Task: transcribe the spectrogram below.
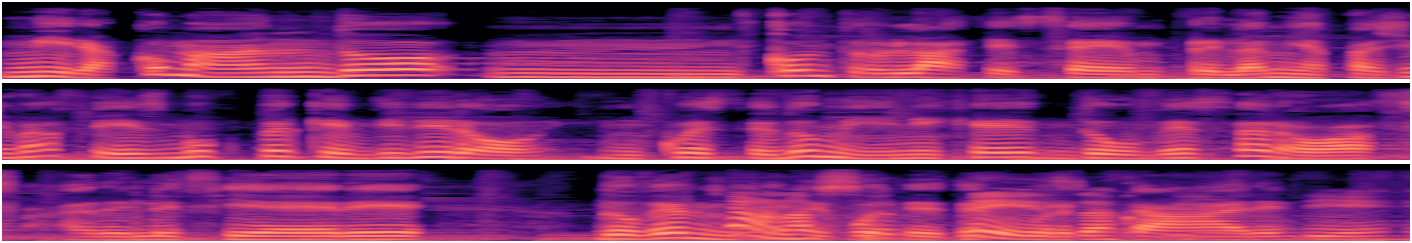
Mi raccomando mh, mm, controllate sempre la mia pagina Facebook perché vi dirò in queste domeniche dove sarò a fare le fiere dove almeno mi potete portare.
